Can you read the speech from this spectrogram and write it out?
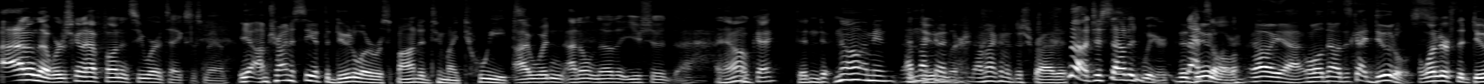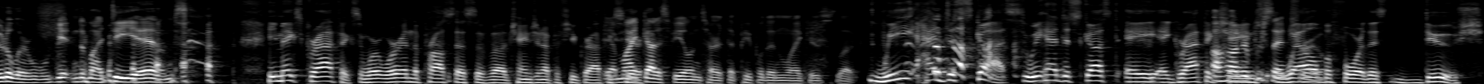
I don't know. We're just gonna have fun and see where it takes us, man. yeah, I'm trying to see if the doodler responded to my tweet. I wouldn't. I don't know that you should. Uh, know. Okay. Didn't do. No, I mean, I'm not gonna. I'm not gonna describe it. No, it just sounded weird. The That's all. doodler. Oh yeah. Well, no, this guy doodles. I wonder if the doodler will get into my DMs. He makes graphics, and we're, we're in the process of uh, changing up a few graphics. yeah, here. Mike got his feelings hurt that people didn't like his look. we had discussed we had discussed a, a graphic hundred change percent well true. before this douche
